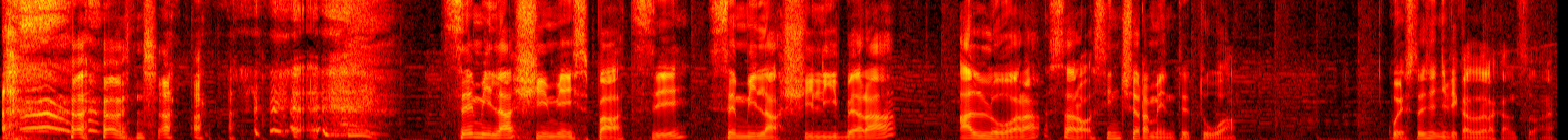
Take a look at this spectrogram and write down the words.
Se mi lasci i miei spazi, se mi lasci libera, allora sarò sinceramente tua. Questo è il significato della canzone.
